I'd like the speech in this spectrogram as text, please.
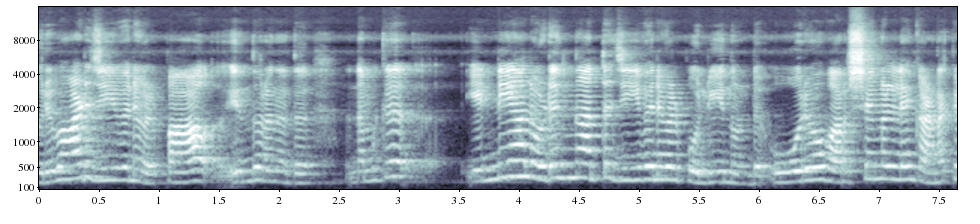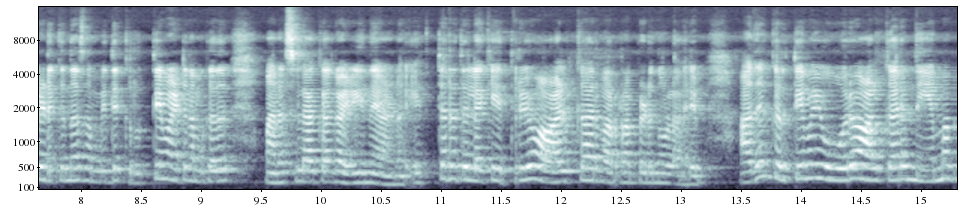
ഒരുപാട് ജീവനുകൾ പാ എന്തു പറയുന്നത്? നമുക്ക് എണ്ണിയാൽ ഒടുങ്ങാത്ത ജീവനുകൾ പൊലിയുന്നുണ്ട്. ഓരോ വർഷങ്ങളിലെയും കണക്കെടുക്കുന്ന സമയത്ത് കൃത്യമായിട്ട് നമുക്കത് മനസ്സിലാക്കാൻ കഴിയുന്നതാണ്. എത്തരത്തിലൊക്കെ എത്രയോ ആൾക്കാർ മരണപ്പെടുന്നുള്ള കാര്യം. അത് കൃത്യമായി ഓരോ ആൾക്കാരും നിയമം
